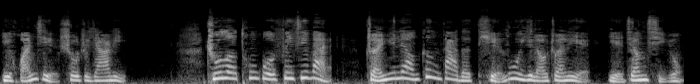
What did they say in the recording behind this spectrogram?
以缓解收治压力。除了通过飞机外，转运量更大的铁路医疗专列也将启用。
